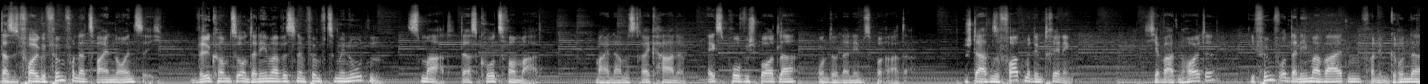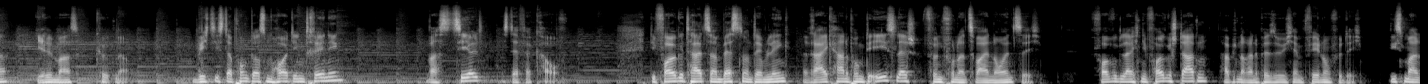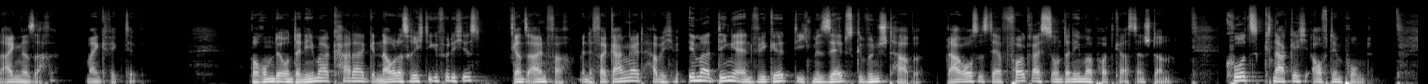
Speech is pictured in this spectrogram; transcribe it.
Das ist Folge 592. Willkommen zu Unternehmerwissen in 15 Minuten. Smart, das Kurzformat. Mein Name ist Raikane, Ex-Profisportler und Unternehmensberater. Wir starten sofort mit dem Training. Ich erwarten heute die fünf Unternehmerweiten von dem Gründer Yilmaz Kögner. Wichtigster Punkt aus dem heutigen Training? Was zählt, ist der Verkauf. Die Folge teilst du am besten unter dem Link reikane.de slash 592. Bevor wir gleich in die Folge starten, habe ich noch eine persönliche Empfehlung für dich. Diesmal in eigener Sache. Mein Quick-Tipp. Warum der Unternehmerkader genau das Richtige für dich ist? Ganz einfach. In der Vergangenheit habe ich immer Dinge entwickelt, die ich mir selbst gewünscht habe. Daraus ist der erfolgreichste Unternehmer-Podcast entstanden. Kurz, knackig, auf den Punkt.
